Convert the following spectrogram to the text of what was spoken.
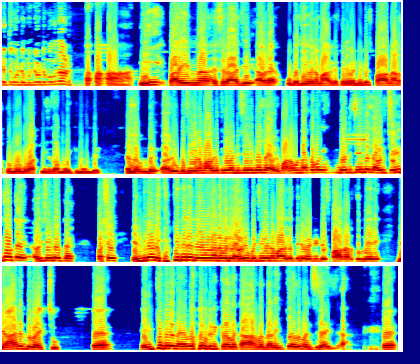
എടുത്തുകൊണ്ട് മുന്നോട്ട് പോകുന്നതാണ്. ഈ പറയുന്ന സിറാജ് അവരെ ഉപജീവന മാർഗത്തിന് വേണ്ടിയിട്ട് സ്പാ നടത്തുന്നു എന്ന് വക്കീൽ സമ്മതിക്കുന്നുണ്ട്. എല്ലാം ഉണ്ട്. അവർ ഉപജീവന മാർഗത്തിന് വേണ്ടി ചെയ്യുന്നില്ല. അവർ പണം ഉണ്ടാക്കാൻ വേണ്ടി ചെയ്യുന്നില്ല. അവർ ചെയ്തോട്ടെ. അവർ ചെയ്തോട്ടെ. പക്ഷെ എന്തിനാണ് എനിക്കെതിരെ നിയമ നടപടി അവർ ഉപജീവന മാർഗത്തിന് വേണ്ടിയിട്ട് സ്പാ നടത്തുന്നതിന് ഞാൻ എന്ത് വെച്ചു ഏഹ് എനിക്കെതിരെ നിയമ നടപടി എടുക്കാനുള്ള കാരണം എന്താണ്? എനിക്കത് മനസ്സിലായില്ല. ഏഹ്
